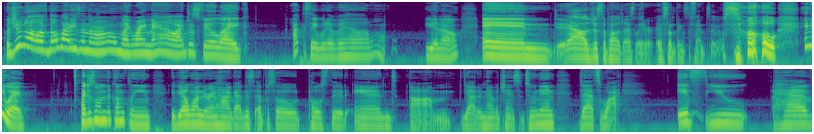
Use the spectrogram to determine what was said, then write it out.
But you know, if nobody's in the room, like right now, I just feel like I can say whatever the hell I want, you know, and I'll just apologize later if something's offensive. So anyway, I just wanted to come clean. If y'all wondering how I got this episode posted and um, y'all didn't have a chance to tune in, that's why. If you have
